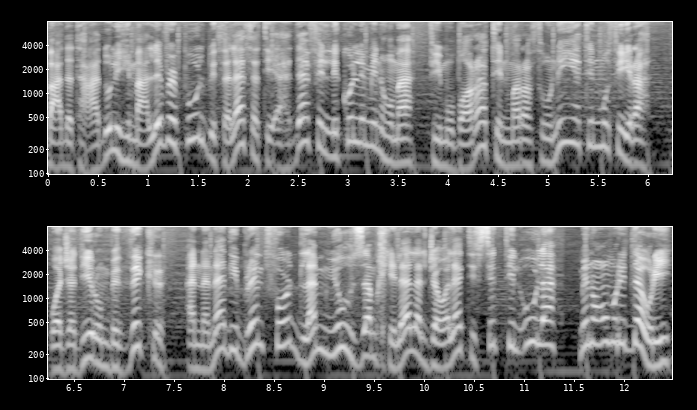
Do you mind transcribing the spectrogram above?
بعد تعادله مع ليفربول بثلاثة أهداف لكل منهما في مباراة ماراثونية مثيرة. وجدير بالذكر أن نادي برينتفورد لم يهزم خلال الجولات الست الأولى من عمر الدوري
